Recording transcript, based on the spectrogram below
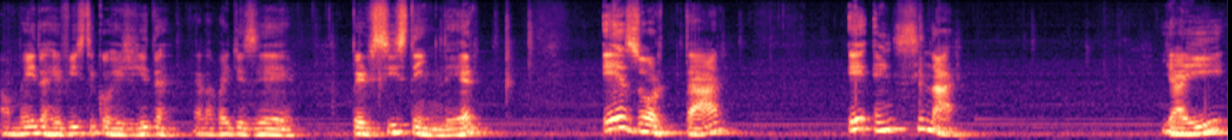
Almeida Revista e Corrigida, ela vai dizer: persiste em ler, exortar e ensinar. E aí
